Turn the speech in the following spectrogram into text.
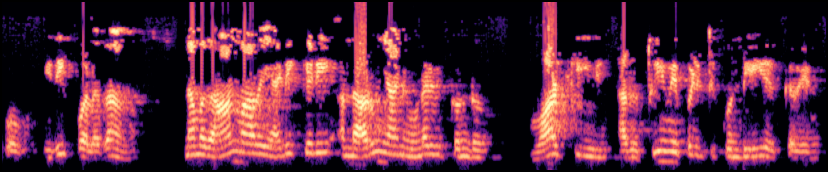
போகும். இதை போலதான் நமது ஆன்மாவை அடிக்கடி அந்த அருஞானி உணர்விக் கொண்டு வாழ்க்கையில் அது தூய்மைப்படுத்திக் கொண்டே இருக்க வேண்டும்.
